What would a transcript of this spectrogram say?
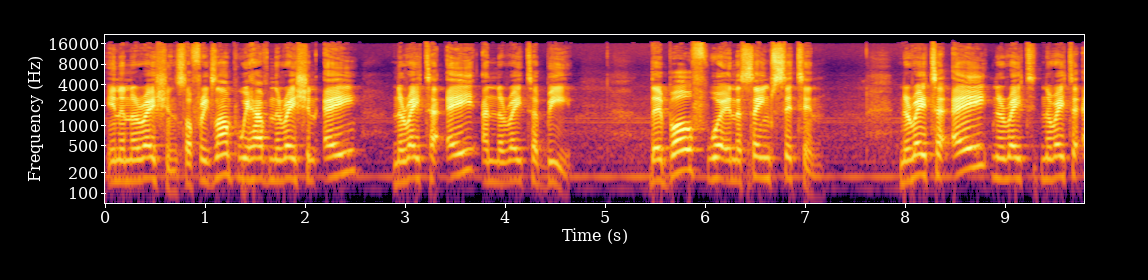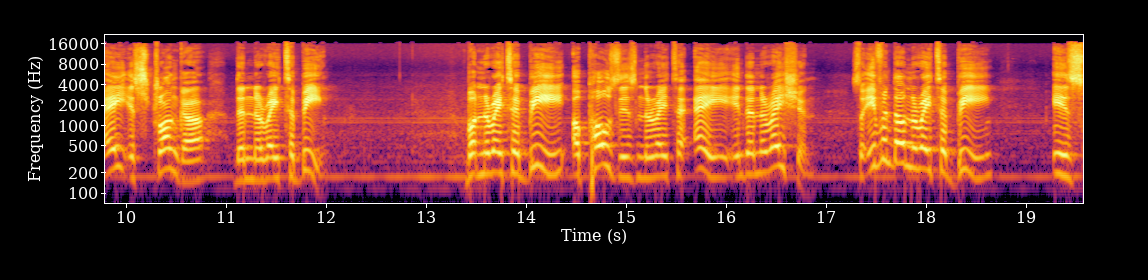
in a narration. So, for example, we have narration A, narrator A, and narrator B. They both were in the same sitting. Narrator A, narrator, narrator A is stronger than narrator B. But narrator B opposes narrator A in the narration. So even though narrator B is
